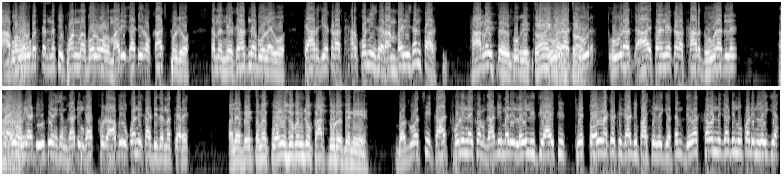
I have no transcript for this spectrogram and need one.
આ બોલ બચન નથી ફોનમાં બોલવાળો. મારી ગાડીનો કાચ ફોડ્યો. તમે મેઘરાજ ને બોલાવ્યો. ચાર એકડા થાર કોની છે? રામભાઈની છે ને થાર? થાર ધુવરાજ આ ત્રણ એકડા થાર ધુવરાજ લે આવ્યો ગાડી ઊભી રાખીને ગાડી ગાંઠ ફોડ્યો. આબરૂ કોની કાઢી તમે અત્યારે? અરે ભાઈ તમે કોઈ છોકન જો કાચ તોડ્યો તેની ભગવતસિંહ કાચ ફોડી નાખ્યો ગાડી મારી લઈ લીધી આથી ઠેઠ ટોલ નાકેથી ગાડી પાછી લઈ ગયા. તમે દેવત ખબરની ગાડી ઉપાડીને લઈ ગયા.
